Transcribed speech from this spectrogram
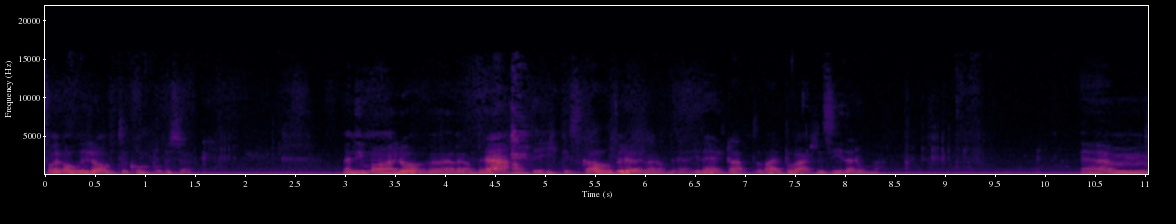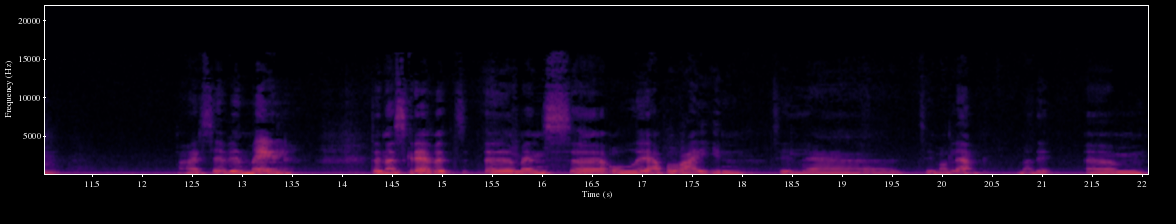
får Ollie lov til å komme på besøk. Men de må love hverandre at de ikke skal berøre hverandre i det hele tatt, og være på hver sin side av rommet. Um, her ser vi en mail. Den er skrevet uh, mens uh, Ollie er på vei inn til, uh, til Madeleine, Maddie. Ehm,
